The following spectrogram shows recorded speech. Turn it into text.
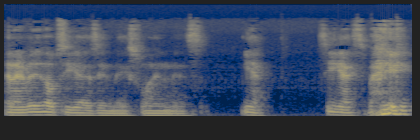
And I really hope to see you guys in the next one. It's yeah. See you guys. Bye.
